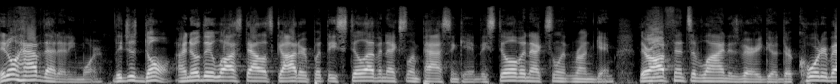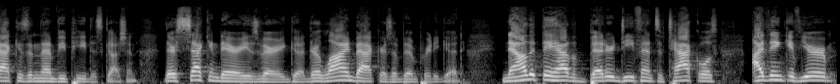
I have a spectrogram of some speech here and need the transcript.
They don't have that anymore. They just don't. I know they lost Dallas Goedert, but they still have an excellent passing game. They still have an excellent run game. Their offensive line is very good. Their quarterback is in the MVP discussion. Their secondary is very good. Their linebackers have been pretty good. Now that they have better defensive tackles, I think if you're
